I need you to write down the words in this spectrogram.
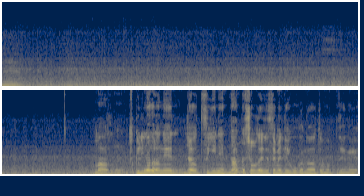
うん。まあ作りながらねじゃあ次ね何の商材で攻めていこうかなと思ってね。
